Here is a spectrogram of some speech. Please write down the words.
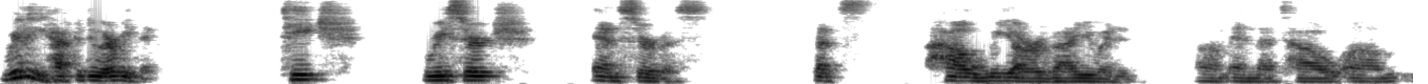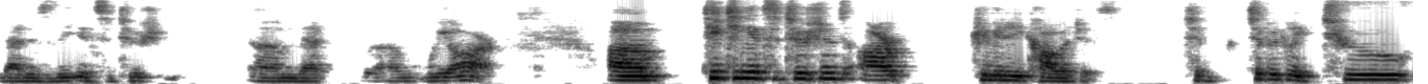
really have to do everything teach, research, and service. That's how we are evaluated um, and that's how um, that is the institution um, that um, we are. Um, teaching institutions are community colleges, typically two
